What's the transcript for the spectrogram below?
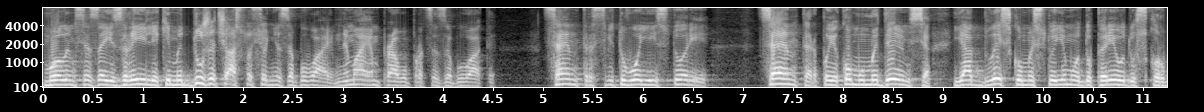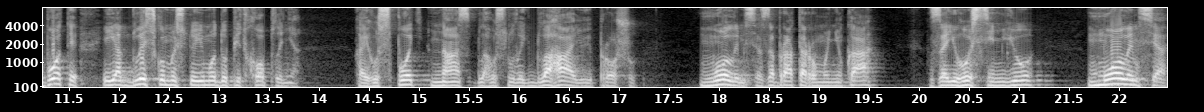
Молимося за Ізраїль, який ми дуже часто сьогодні забуваємо. Не маємо права про це забувати. Центр світової історії, центр, по якому ми дивимося, як близько ми стоїмо до періоду скорботи і як близько ми стоїмо до підхоплення. Хай Господь нас благословить. Благаю і прошу. Молимося за брата Романюка, за його сім'ю. Молимося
